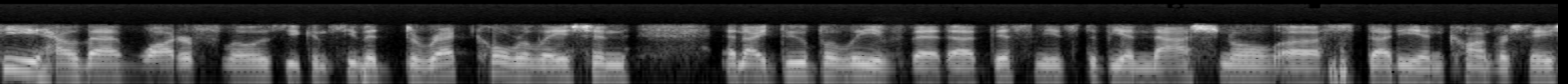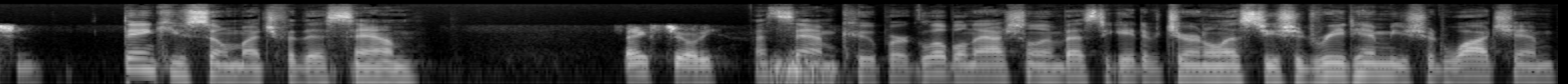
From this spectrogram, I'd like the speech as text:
see how that water flows. You can see the direct correlation, and I do believe that uh, this needs to be a national uh, study and conversation. Thank you so much for this, Sam. Thanks, Jody. That's Sam Cooper, global national investigative journalist. You should read him, you should watch him.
